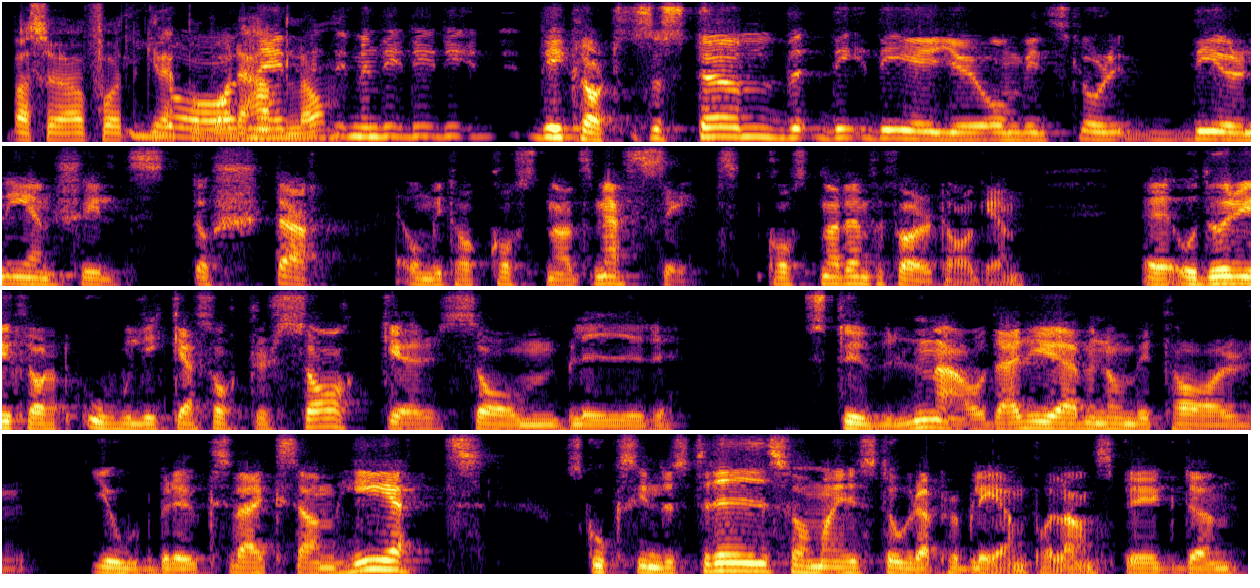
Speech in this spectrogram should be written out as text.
Bara så jag får ett grepp ja, på vad det nej, handlar om. Men det, det, det, det, är klart, så stöld det, är ju om vi slår, det är den enskilt största om vi tar kostnadsmässigt, kostnaden för företagen. Eh, och då är det ju klart olika sorters saker som blir stulna och där är det ju även om vi tar jordbruksverksamhet, skogsindustri så har man ju stora problem på landsbygden.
